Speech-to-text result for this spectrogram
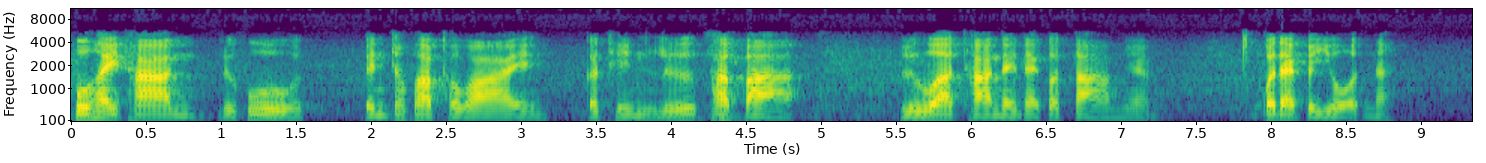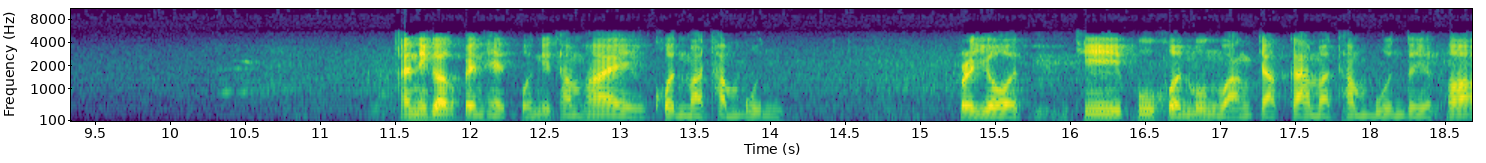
ผู้ให้ทานหรือผู้เป็นเจ้าภาพถวายกระถินหรือผ้าป่า หรือว่าทานใด ๆ ก็ตามเนี่ย ก็ได้ประโยชน์นะ อันนี้ก็เป็นเหตุผลที่ทำให้คนมาทำบุญ ประโยชน์ที่ผู้คนมุ่งหวังจากการมาทำบุญ โดยเฉพาะ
